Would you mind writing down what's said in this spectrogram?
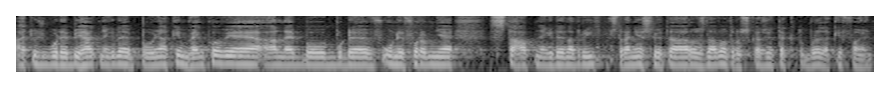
ať už bude běhat někde po nějakém venkově, anebo bude v uniformě stát někde na druhé straně světa a rozdávat rozkazy, tak to bude taky fajn.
